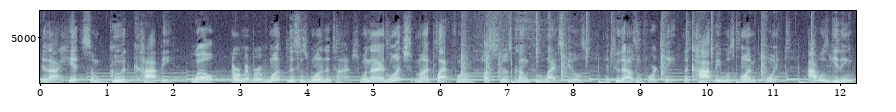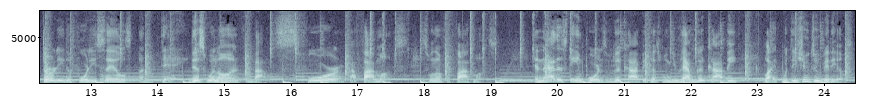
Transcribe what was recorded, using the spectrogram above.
that I hit some good copy. Well, I remember one, this is one of the times when I launched my platform, Hustlers Kung Fu Life Skills in 2014. The copy was on point. I was getting 30 to 40 sales a day. This went on for about four, about five months. This went on for five months. And that is the importance of good copy because when you have good copy, like with these YouTube videos,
